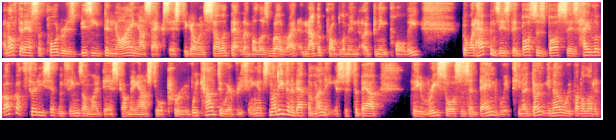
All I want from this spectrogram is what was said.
And often our supporter is busy denying us access to go and sell at that level as well, right? Another problem in opening poorly. But what happens is their boss's boss says, Hey, look, I've got 37 things on my desk I'm being asked to approve. We can't do everything. It's not even about the money, it's just about the resources and bandwidth. You know, don't you know we've got a lot of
